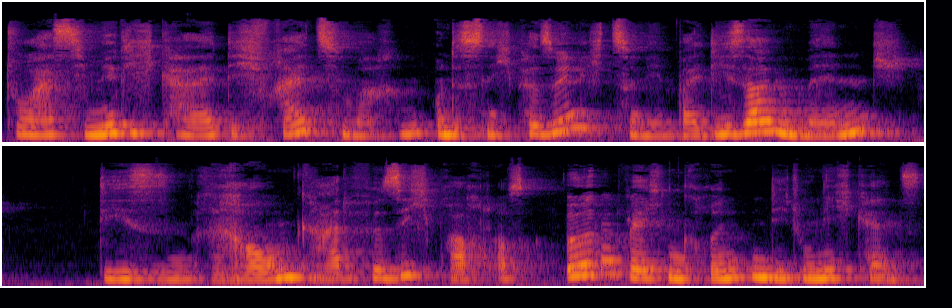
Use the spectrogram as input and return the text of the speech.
du hast die Möglichkeit, dich frei zu machen und es nicht persönlich zu nehmen, weil dieser Mensch diesen Raum gerade für sich braucht, aus irgendwelchen Gründen, die du nicht kennst.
